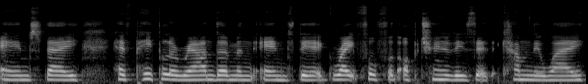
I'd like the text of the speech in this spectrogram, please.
and they have people around them and, and they're grateful for the opportunities that come their way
